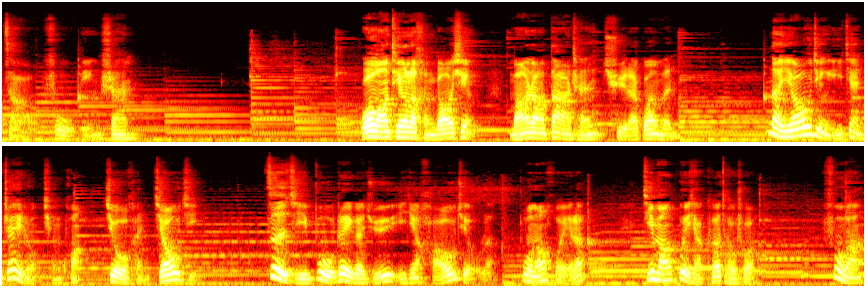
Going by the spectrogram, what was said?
早赴灵山。”国王听了很高兴，忙让大臣取来官文。那妖精一见这种情况就很焦急，自己布这个局已经好久了，不能毁了，急忙跪下磕头说：“父王，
